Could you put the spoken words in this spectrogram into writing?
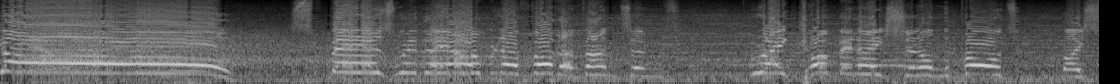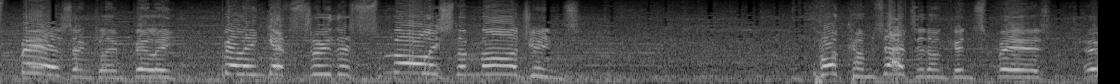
Goal! Spears with the opener for the Phantoms. Great combination on the boards by Spears and Glenn Billing. Billing gets through the smallest of margins puck comes out to Duncan Spears, who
